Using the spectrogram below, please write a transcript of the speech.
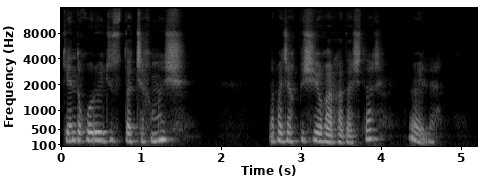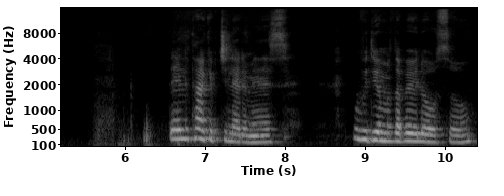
Kendi koruyucusu da çıkmış. Yapacak bir şey yok arkadaşlar. Öyle. Değerli takipçilerimiz, bu videomuz da böyle olsun.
